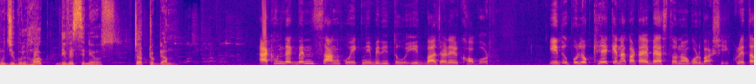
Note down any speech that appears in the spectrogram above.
Mujibul Haque DBC news Chattogram. এখন দেখবেন সানকুইক নিবেদিত ঈদ বাজারের খবর। ঈদ উপলক্ষে কেনাকাটায় ব্যস্ত নগরবাসী ক্রেতা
